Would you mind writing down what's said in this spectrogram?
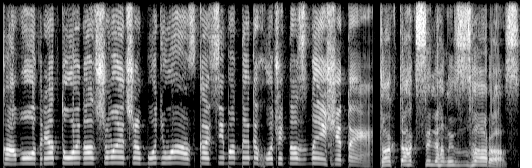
Кавун, рятуй нас швидше, будь ласка, ці бандити хочуть нас знищити. Так, так, селяни, зараз.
